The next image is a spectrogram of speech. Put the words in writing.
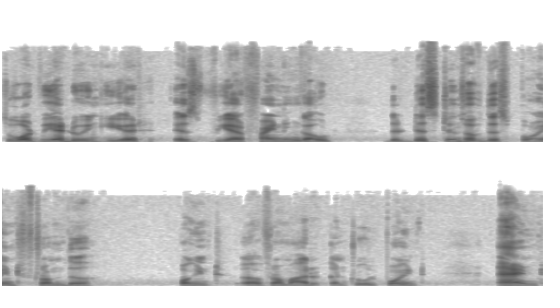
so, what we are doing here is we are finding out the distance of this point from the point uh, from our control point and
